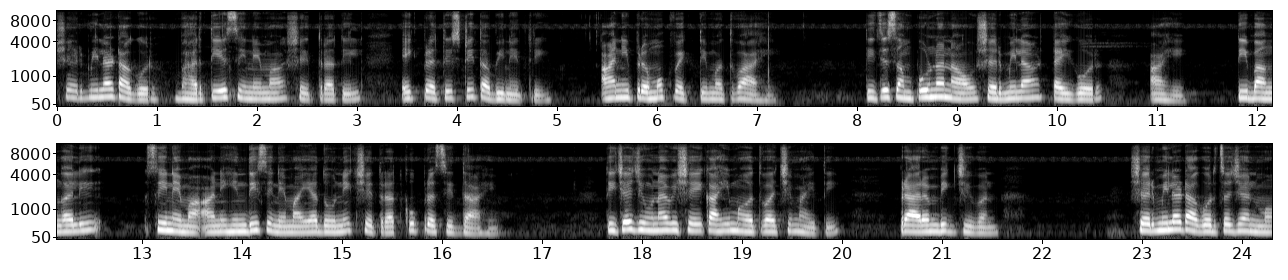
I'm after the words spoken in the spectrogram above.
शर्मिला टागोर भारतीय सिनेमा क्षेत्रातील एक प्रतिष्ठित अभिनेत्री आणि प्रमुख व्यक्तिमत्व आहे. तिचे संपूर्ण नाव शर्मिला टैगोर आहे. ती बंगाली सिनेमा आणि हिंदी सिनेमा या दोन्ही क्षेत्रात खूप प्रसिद्ध आहे. तिच्या जीवनाविषयी काही महत्त्वाची माहिती प्रारंभिक जीवन. शर्मिला टागोरचा जन्म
